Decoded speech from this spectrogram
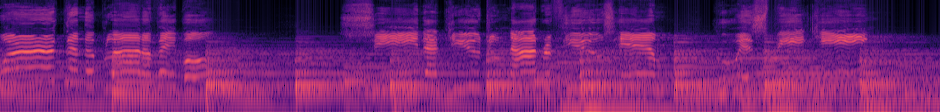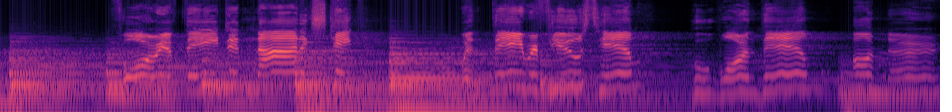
word than the blood of Abel See that you do not refuse him who is speaking. For if they did not escape when they refused him who warned them on earth,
